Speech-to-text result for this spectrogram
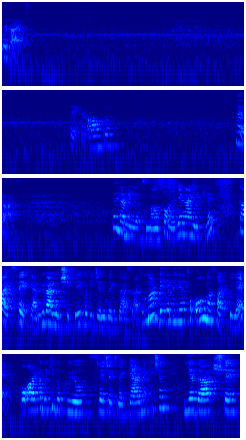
ve verdim. Tekrar aldım ve verdim. Bel ameliyatından sonra genellikle gayet safe yani güvenli bir şekilde yapabileceğiniz egzersizler. Bunlar bel ameliyatı olmasak bile o arkadaki dokuyu streç etmek, germek için ya da işte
